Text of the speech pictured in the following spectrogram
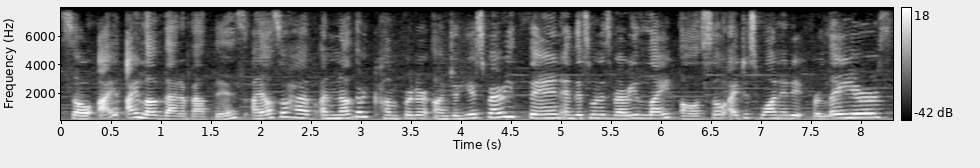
So I, I love that about this. I also have another comforter under here. It's very thin and this one is very light also. I just wanted it for layers.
